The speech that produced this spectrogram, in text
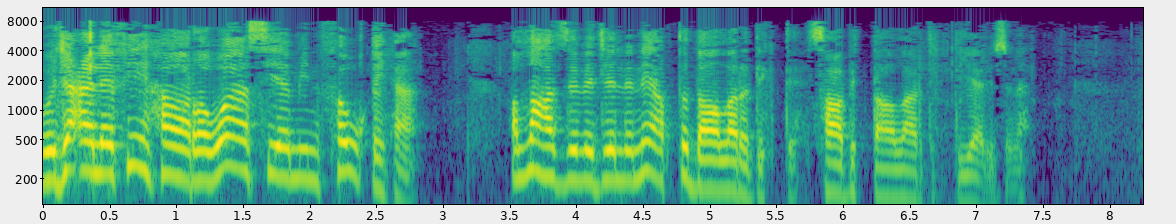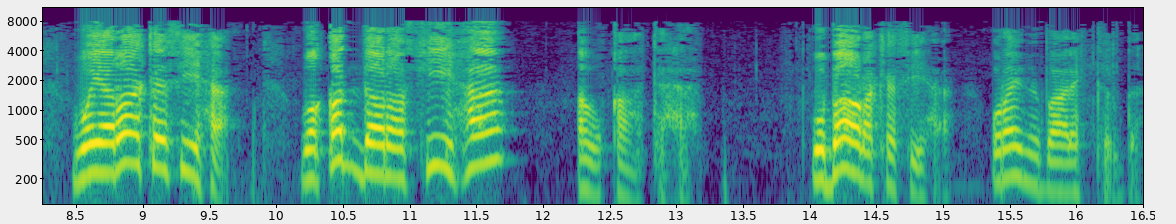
وَجَعَلَ ف۪يهَا رَوَاسِيَ مِنْ فَوْقِهَا Allah Azze ve Celle ne yaptı? Dağları dikti. Sabit dağlar dikti yeryüzüne. وَيَرَاكَ ف۪يهَا وَقَدَّرَ ف۪يهَا اَوْقَاتَهَا وَبَارَكَ ف۪يهَا Orayı mübarek kıldı.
